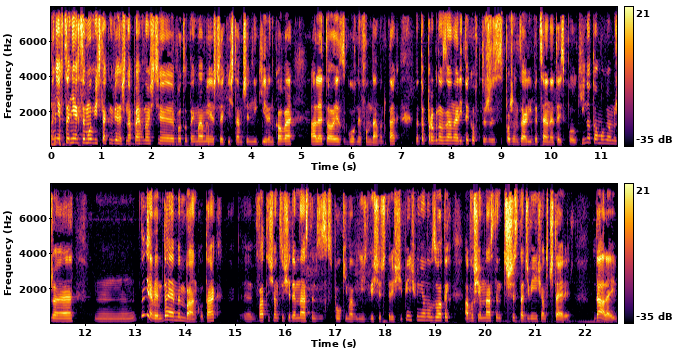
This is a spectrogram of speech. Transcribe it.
no nie, chcę, nie chcę mówić tak, wiesz, na pewność, e, bo tutaj mamy jeszcze jakieś tam czynniki rynkowe, ale to jest główny fundament, tak? No to prognozy analityków, którzy sporządzali wycenę tej spółki, no to mówią, że mm, no nie wiem, DMM Banku, tak? W 2017 zysk spółki ma wynieść 245 milionów złotych, a w 2018 394. Dalej,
